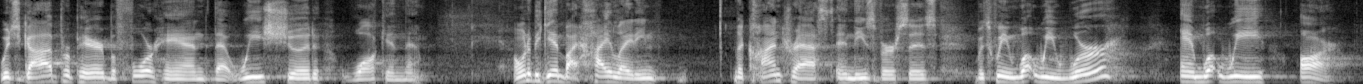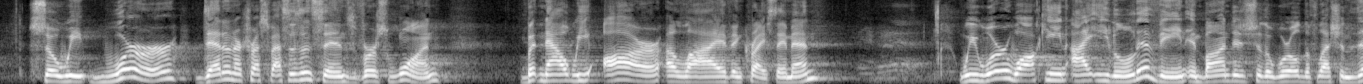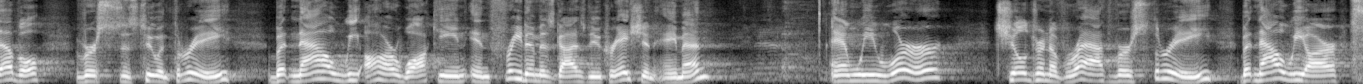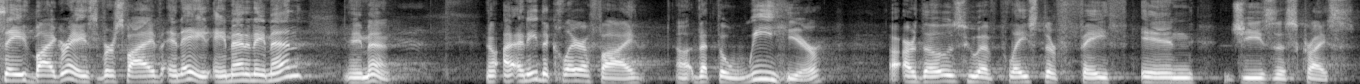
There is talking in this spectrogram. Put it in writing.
which God prepared beforehand that we should walk in them. I want to begin by highlighting the contrast in these verses between what we were and what we are. So we were dead in our trespasses and sins, verse 1, but now we are alive in Christ. Amen? Amen. We were walking, i.e., living in bondage to the world, the flesh, and the devil, verses 2 and 3 but now we are walking in freedom as God's new creation. Amen? Amen? And we were children of wrath, verse 3, but now we are saved by grace, verse 5 and 8. Amen and amen? Amen. amen. Now, I need to clarify uh, that the we here are those who have placed their faith in Jesus Christ.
